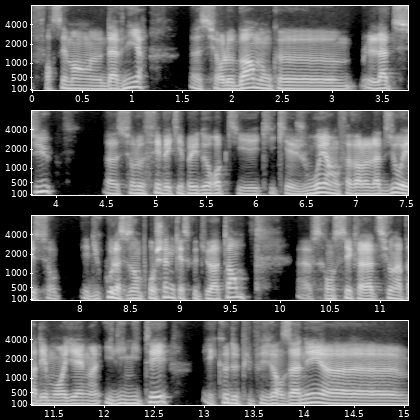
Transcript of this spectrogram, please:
forcément euh, d'avenir euh, sur le banc. Donc là-dessus, sur le fait ben, qu'il n'y ait pas eu d'Europe qui, qui, qui, est joué en faveur de la Lazio, et, et du coup, la saison prochaine, qu'est-ce que tu attends? Parce qu'on sait que la Lazio n'a pas des moyens illimités et que depuis plusieurs années, le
